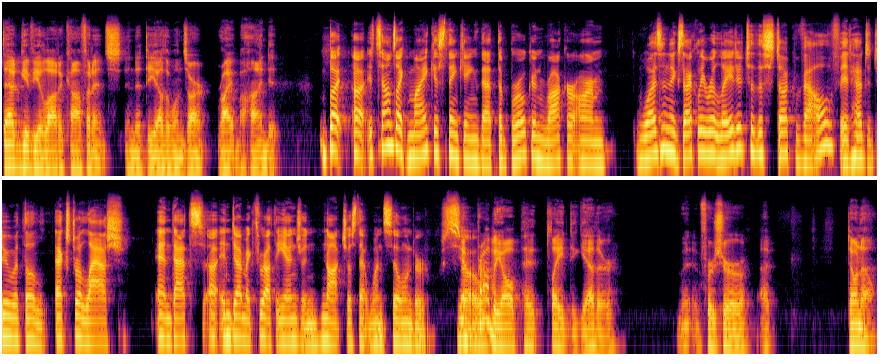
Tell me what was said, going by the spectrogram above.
That would give you a lot of confidence in that the other ones aren't right behind it. But uh, it sounds like Mike is thinking that the broken rocker arm wasn't exactly related to the stuck valve. It had to do with the extra lash and that's uh, endemic throughout the engine, not just that one cylinder. So yeah, probably all p- played together uh, for sure. I don't know.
